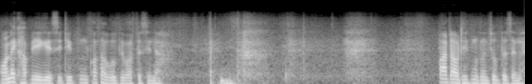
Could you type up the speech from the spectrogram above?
অনেক হাঁপিয়ে গেছি, ঠিক কথা বলতে পারতেছি না। পাটাও ঠিক মতন চলতেছে না।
